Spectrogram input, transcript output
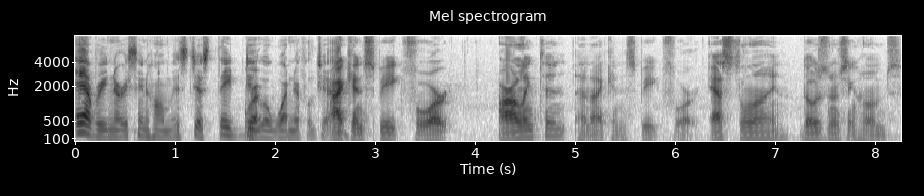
every nursing home is just they do Well, a wonderful job. I can speak for Arlington and I can speak for Estelline. Those nursing homes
